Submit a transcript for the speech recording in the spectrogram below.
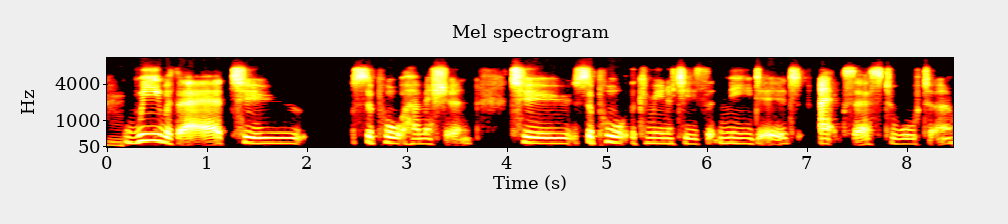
Mm. We were there to support her mission, to support the communities that needed access to water.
